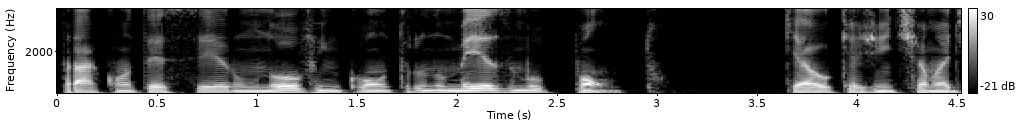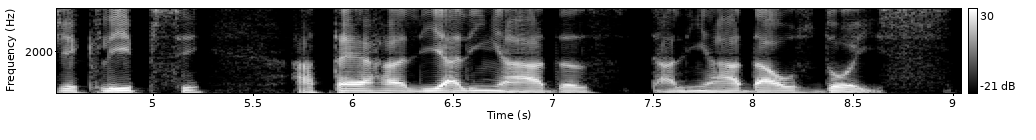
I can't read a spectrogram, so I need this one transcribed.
para acontecer um novo encontro no mesmo ponto, que é o que a gente chama de eclipse, a Terra ali alinhadas, alinhada aos dois.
